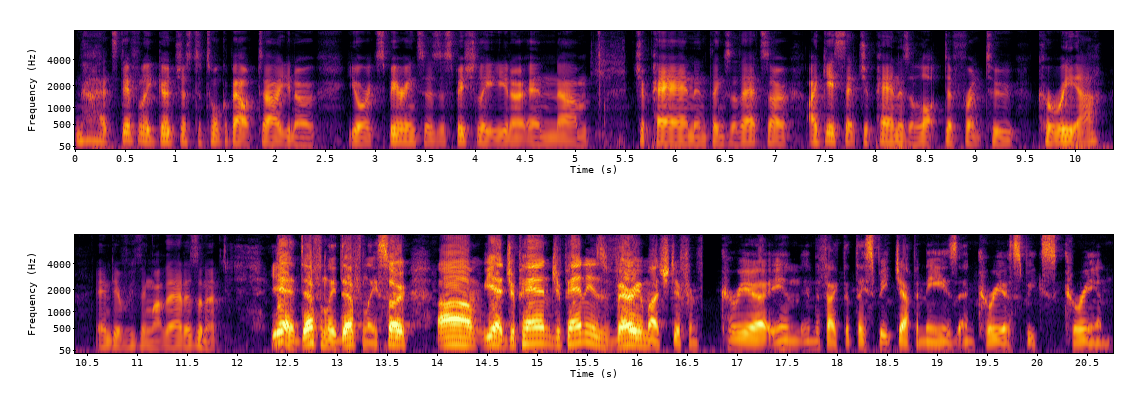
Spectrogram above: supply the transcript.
No, it's definitely good just to talk about uh, you know your experiences, especially you know in um, Japan and things like that. So I guess that Japan is a lot different to Korea and everything like that, isn't it? Yeah, definitely, definitely. So, um, yeah, Japan Japan is very much different from Korea in in the fact that they speak Japanese and Korea speaks Korean.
